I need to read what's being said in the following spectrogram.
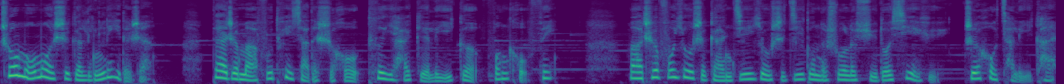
周嬷嬷是个伶俐的人，带着马夫退下的时候，特意还给了一个封口费。马车夫又是感激又是激动的说了许多谢语，之后才离开。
